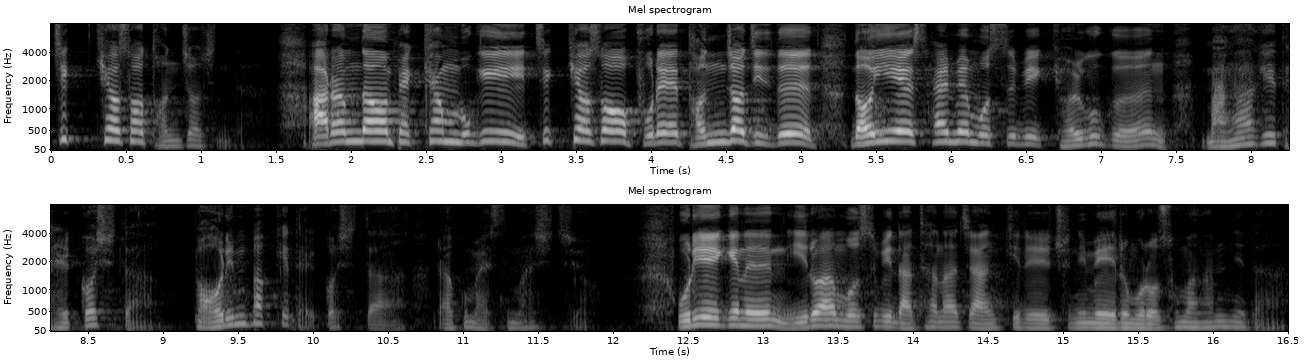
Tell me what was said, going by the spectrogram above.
찍혀서 던져진다. 아름다운 백향목이 찍혀서 불에 던져지듯 너희의 삶의 모습이 결국은 망하게 될 것이다. 버림받게 될 것이다. 라고 말씀하시죠. 우리에게는 이러한 모습이 나타나지 않기를 주님의 이름으로 소망합니다.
